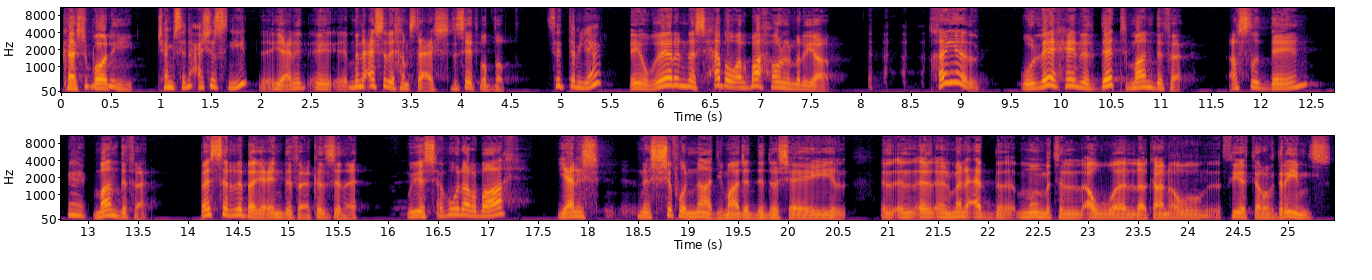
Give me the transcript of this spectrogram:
cash money. كم سنة؟ 10 سنين؟ يعني آه، من 10 ل 15 نسيت بالضبط. 6 مليار؟ إي وغير إنه سحبوا ارباح حول المليار. تخيل. وللحين الدت ما اندفع. أصل الدين. ما اندفع. بس الربا قاعد يندفع كل سنة. ويسحبون أرباح. يعني نشفوا النادي ما جددوا شيء. ال- ال- ال- الملعب مو مثل الأول كان أو theatre of dreams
